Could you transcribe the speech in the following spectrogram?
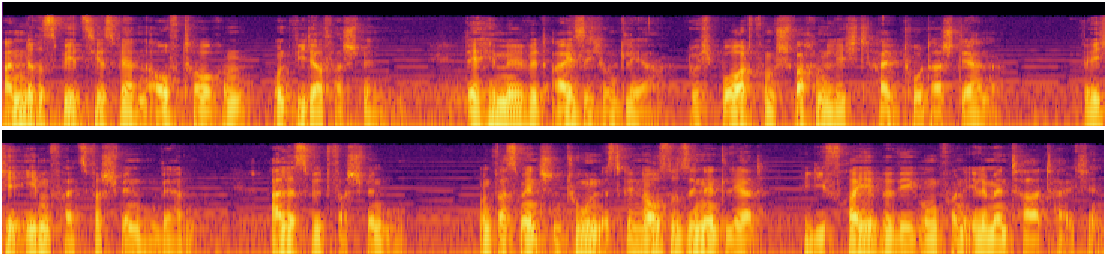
andere Spezies werden auftauchen und wieder verschwinden. Der Himmel wird eisig und leer, durchbohrt vom schwachen Licht halbtoter Sterne, welche ebenfalls verschwinden werden. Alles wird verschwinden. Und was Menschen tun, ist genauso sinnentleert wie die freie Bewegung von Elementarteilchen.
